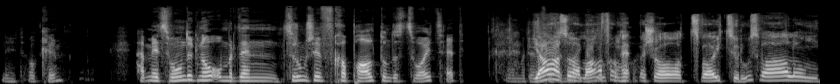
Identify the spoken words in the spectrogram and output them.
Nicht, okay. Hat mir jetzt Wunder genommen, ob man dann das Raumschiff kann behalten und das zweites hat. Ja, also am Anfang hat man schon zwei zur Auswahl und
